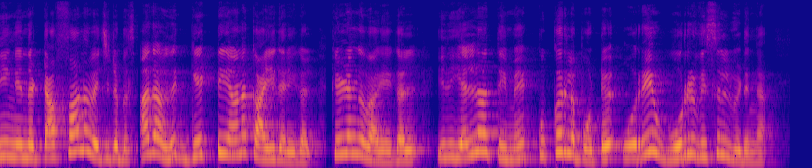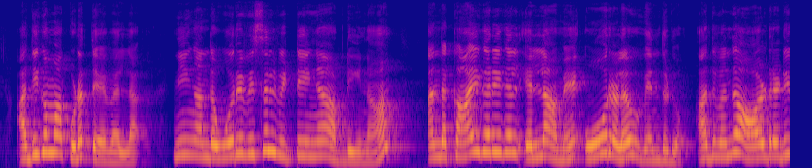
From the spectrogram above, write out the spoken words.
நீங்கள் இந்த டஃப்பான வெஜிடபிள்ஸ் அதாவது கெட்டியான காய்கறிகள் கிழங்கு வகைகள் இது எல்லாத்தையுமே குக்கரில் போட்டு ஒரே ஒரு விசில் விடுங்க. அதிகமாக கூட தேவையில்ல. நீங்கள் அந்த ஒரு விசில் விட்டீங்க அப்படின்னா அந்த காய்கறிகள் எல்லாமே ஓரளவு வெந்துடும். அது வந்து ஆல்ரெடி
